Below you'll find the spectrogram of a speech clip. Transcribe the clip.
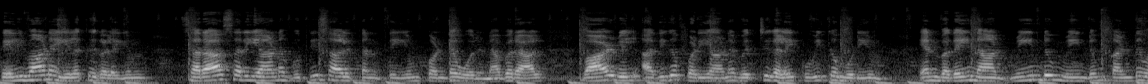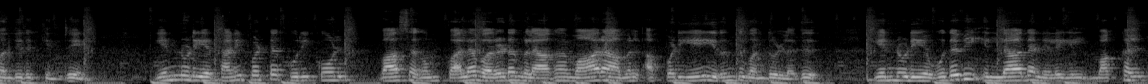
தெளிவான இலக்குகளையும் சராசரியான புத்திசாலித்தனத்தையும் கொண்ட ஒரு நபரால் வாழ்வில் அதிகப்படியான வெற்றிகளை குவிக்க முடியும் என்பதை நான் மீண்டும் மீண்டும் கண்டு வந்திருக்கின்றேன். என்னுடைய தனிப்பட்ட குறிக்கோள் வாசகம் பல வருடங்களாக மாறாமல் அப்படியே இருந்து வந்துள்ளது. என்னுடைய உதவி இல்லாத நிலையில் மக்கள்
